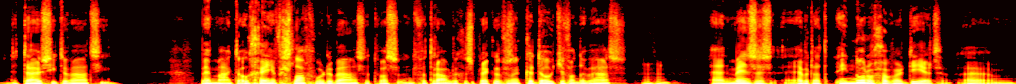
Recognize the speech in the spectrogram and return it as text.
in de thuissituatie. Wij maakten ook geen verslag voor de baas. Het was een vertrouwelijk gesprek. Het was een cadeautje van de baas. Mm En mensen hebben dat enorm gewaardeerd. Um,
